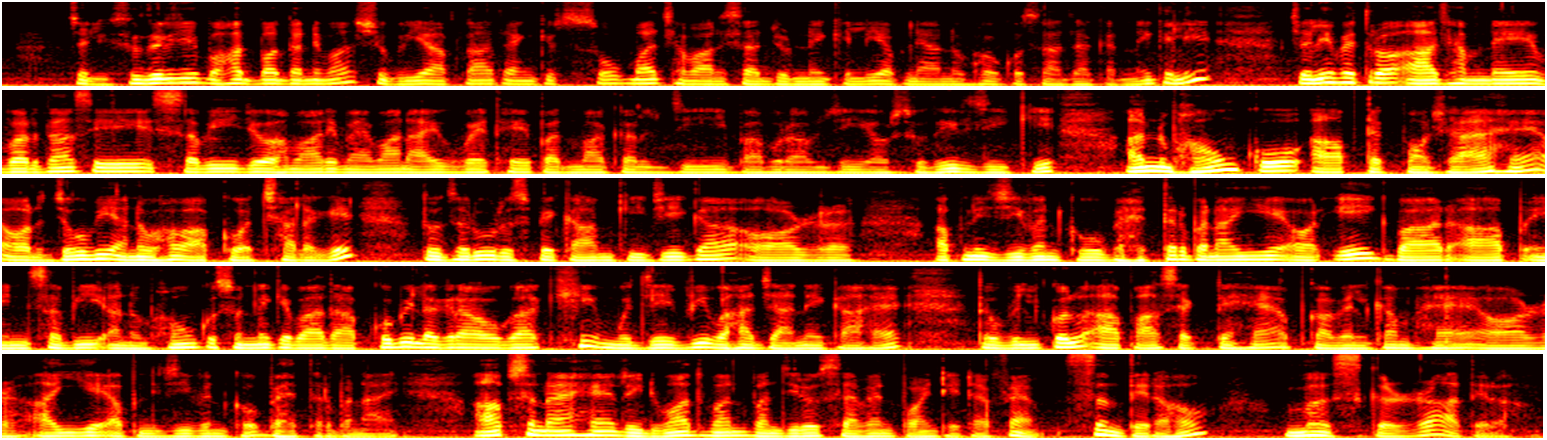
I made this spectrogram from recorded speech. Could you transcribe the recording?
चलिए, सुधीर जी बहुत बहुत धन्यवाद। शुक्रिया आपका। थैंक यू सो मच हमारे साथ जुड़ने के लिए, अपने अनुभव को साझा करने के लिए। चलिए मित्रों, आज हमने वर्धा से सभी जो हमारे मेहमान आए हुए थे, पद्माकर जी, बाबूराव जी और सुधीर जी के अनुभवों को आप तक पहुँचाया है और जो भी अनुभव आपको अच्छा लगे तो ज़रूर उस पर काम कीजिएगा और अपने जीवन को बेहतर बनाइए और एक बार आप इन सभी अनुभवों को सुनने के बाद आपको भी लग रहा होगा कि मुझे भी वहाँ जाने का है। तो बिल्कुल आप आ सकते हैं, आपका वेलकम है और आइए अपने जीवन को बेहतर बनाएँ। आप सुनाए हैं रेडवाद one one zero seven point eight F सुनते रहो, मुस्कराते रहो।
